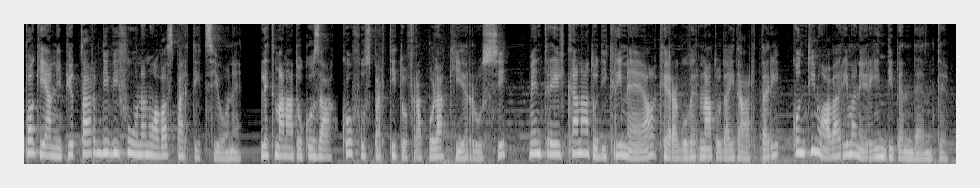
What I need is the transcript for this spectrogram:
Pochi anni più tardi vi fu una nuova spartizione. L'etmanato cosacco fu spartito fra polacchi e russi, mentre il Canato di Crimea, che era governato dai tartari, continuava a rimanere indipendente.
